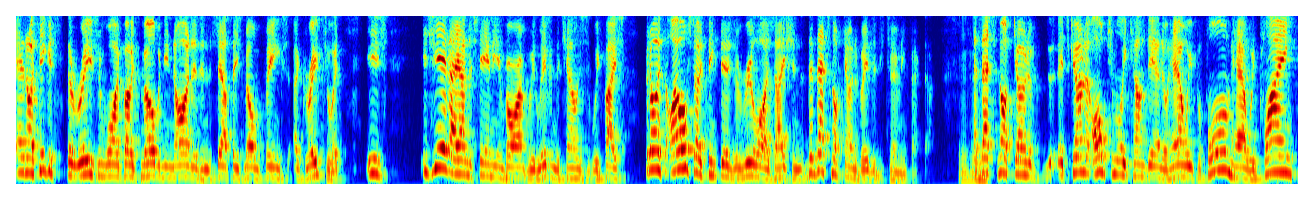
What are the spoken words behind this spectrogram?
and I think it's the reason why both Melbourne United and the Southeast Melbourne Phoenix agreed to it. Is is yeah, they understand the environment we live in, the challenges that we face, but I, I also think there's a realization that that's not going to be the determining factor. Mm-hmm. And that's not going to, it's going to ultimately come down to how we perform, how we're playing.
